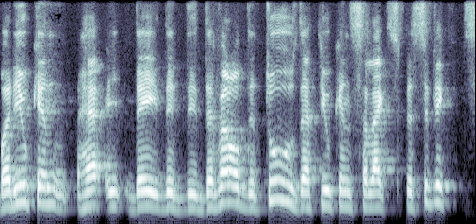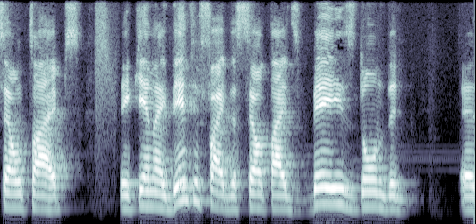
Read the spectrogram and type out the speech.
but you can have they, they, they develop the tools that you can select specific cell types. They can identify the cell types based on the uh,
